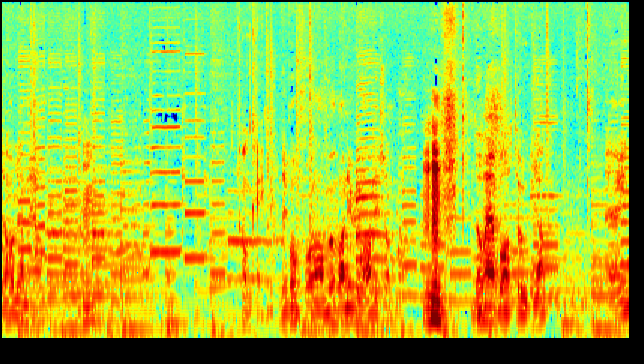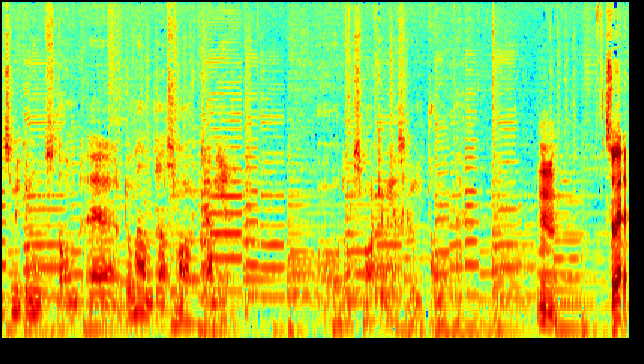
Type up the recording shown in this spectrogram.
det håller jag med om. Mm. Okej. Det beror på vad ni vill ha liksom. Mm. De här är bara att tugga, eh, inte så mycket motstånd. Eh, de andra smakar mer. Och de smakar mer skumtomte. Mm. Så är det.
